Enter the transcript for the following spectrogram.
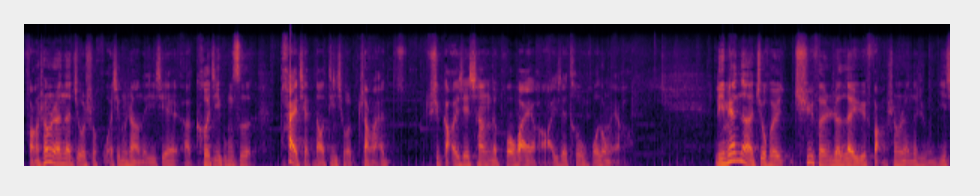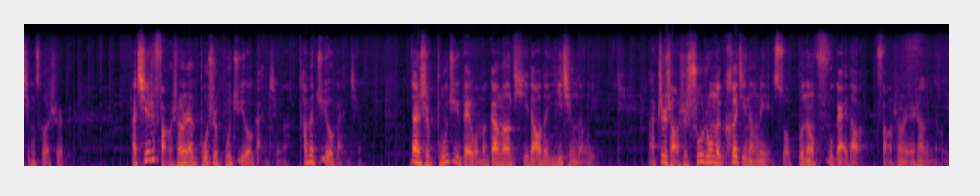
仿生人呢，就是火星上的一些呃科技公司派遣到地球上来，去搞一些相应的破坏也好，一些特务活动也好。里面呢，就会区分人类与仿生人的这种移情测试。啊，其实仿生人不是不具有感情啊，他们具有感情，但是不具备我们刚刚提到的移情能力。啊，至少是书中的科技能力所不能覆盖到仿生人上的能力。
